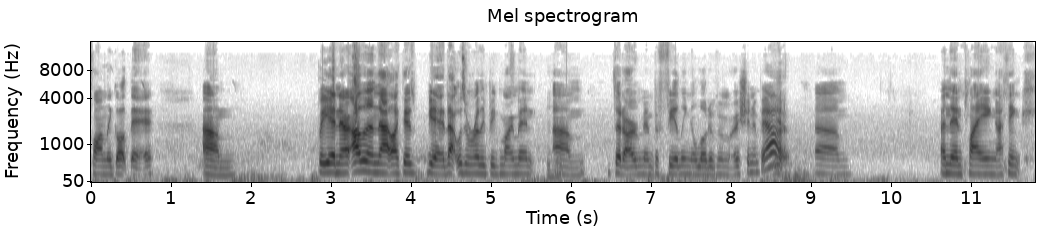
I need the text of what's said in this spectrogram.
finally got there. Um, but yeah, no. Other than that, like there's yeah, that was a really big moment Mhm. um, that I remember feeling a lot of emotion about. Um, and then playing, I think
